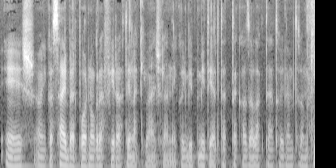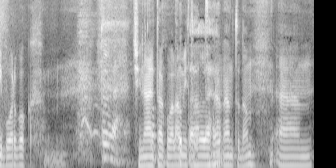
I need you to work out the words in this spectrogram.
és mondjuk a cyberpornográfiára tényleg kíváncsi lennék, hogy mit, mit értettek az alatt, tehát hogy nem tudom, kiborgok csináltak valamit, ott, nem, nem tudom. Um,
